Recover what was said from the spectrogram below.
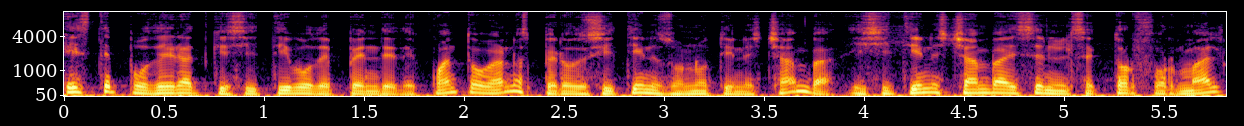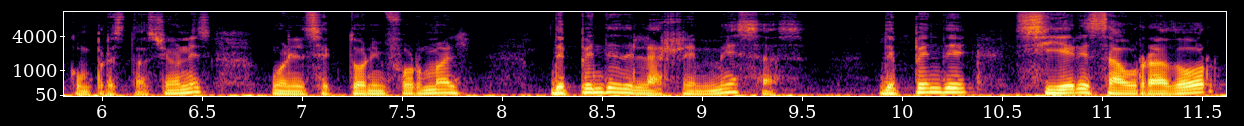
este poder adquisitivo depende de cuánto ganas, pero de si tienes o no tienes chamba. Y si tienes chamba es en el sector formal, con prestaciones, o en el sector informal. Depende de las remesas. Depende si eres ahorrador,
